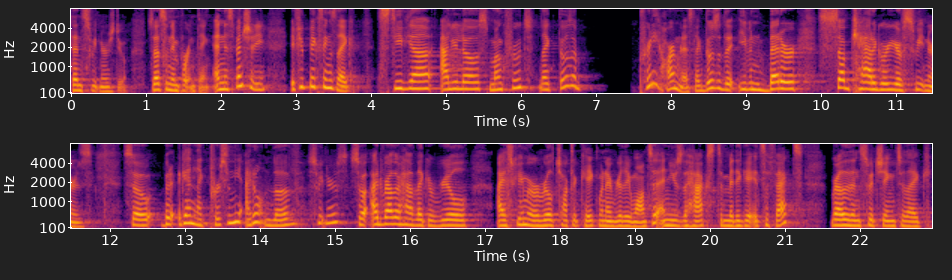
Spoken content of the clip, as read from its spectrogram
than sweeteners do. So that's an important thing. And especially if you pick things like stevia, allulose, monk fruit, like those are pretty harmless. Like those are the even better subcategory of sweeteners. So, but again, like personally, I don't love sweeteners. So I'd rather have like a real ice cream or a real chocolate cake when I really want it and use the hacks to mitigate its effects rather than switching to like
